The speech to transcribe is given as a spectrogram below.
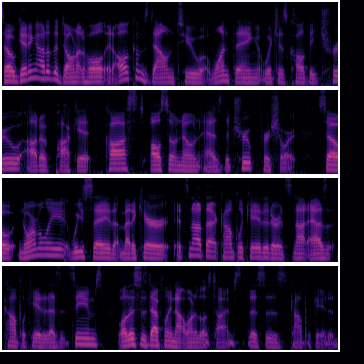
So, getting out of the donut hole, it all comes down to one thing, which is called the true out of pocket cost, also known as the TROOP for short. So, normally we say that Medicare, it's not that complicated or it's not as complicated as it seems. Well, this is definitely not one of those times. This is complicated.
